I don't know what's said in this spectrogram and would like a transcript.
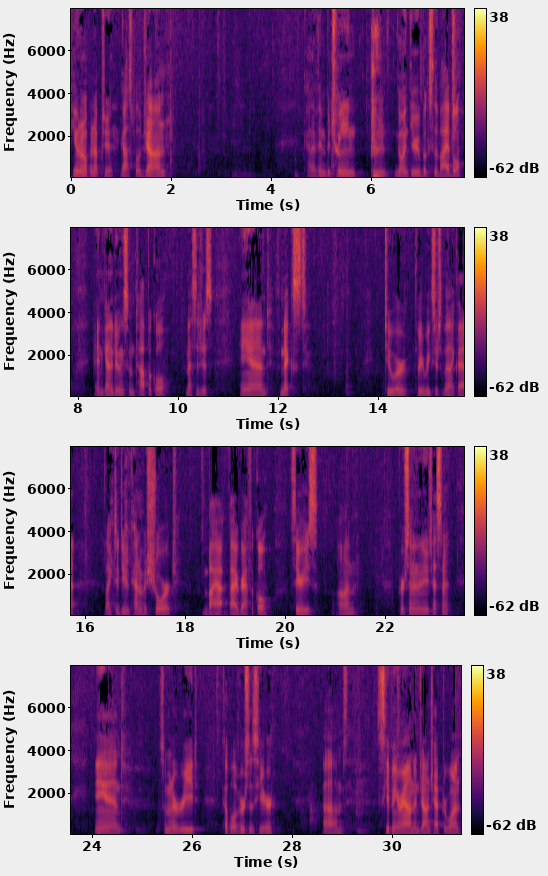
If you want to open up to Gospel of John, kind of in between going through books of the Bible and kind of doing some topical messages, and next two or three weeks or something like that, I'd like to do kind of a short bio- biographical series on person in the New Testament. And so I'm going to read a couple of verses here. Um, skipping around in John chapter 1,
